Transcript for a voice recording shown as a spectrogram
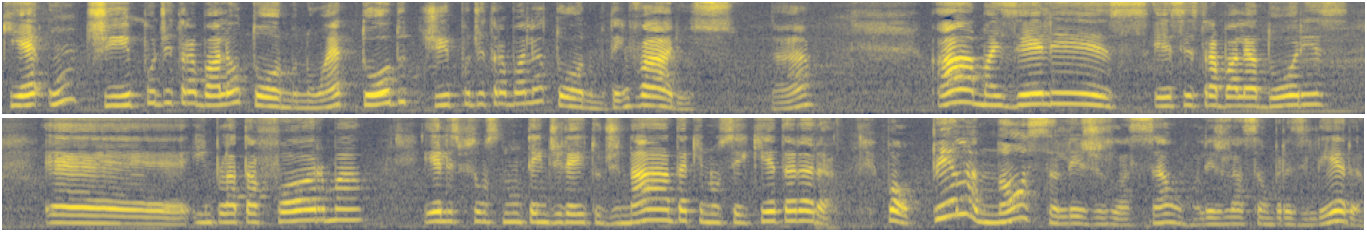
que é um tipo de trabalho autônomo, não é todo tipo de trabalho autônomo, tem vários, né? Ah, mas eles, esses trabalhadores é, em plataforma, eles não têm direito de nada, que não sei o que, tarará. Bom, pela nossa legislação, a legislação brasileira,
